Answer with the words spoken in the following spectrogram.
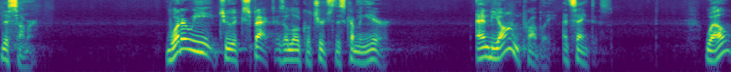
this summer? What are we to expect as a local church this coming year? And beyond, probably, at Sanctus? Well,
